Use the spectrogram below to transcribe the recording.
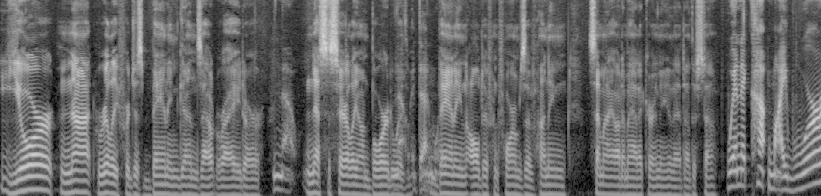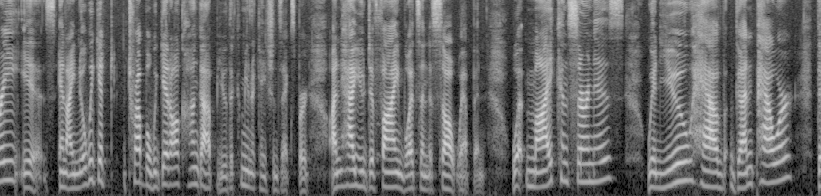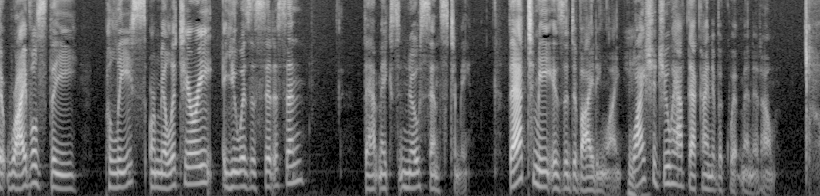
you're not really for just banning guns outright or no. necessarily on board with no, banning all different forms of hunting, semi-automatic or any of that other stuff? When it comes, my worry is, and I know we get trouble, we get all hung up, you the communications expert, on how you define what's an assault weapon. What my concern is, when you have gun power that rivals the police or military, you as a citizen, that makes no sense to me. That to me is a dividing line. Hmm. Why should you have that kind of equipment at home?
